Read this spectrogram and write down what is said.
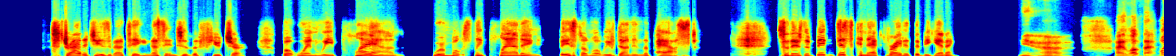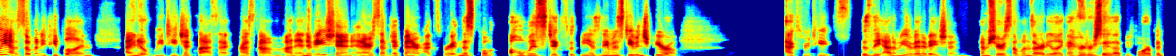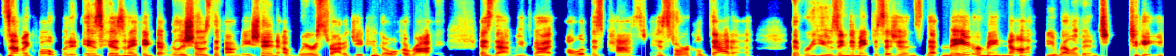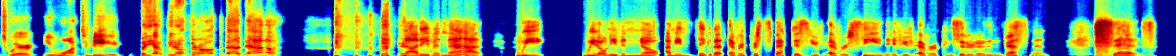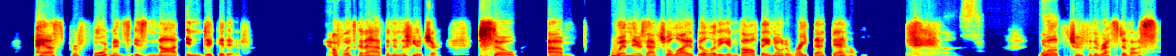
strategy is about taking us into the future. But when we plan, we're mostly planning based on what we've done in the past. So there's a big disconnect right at the beginning. Yeah. I love that. Well, yeah, so many people and I know we teach a class at Crestcom on innovation, and our subject matter expert, and this quote always sticks with me. His name is Steven Shapiro. Expertise is the enemy of innovation. I'm sure someone's already like, I heard her say that before, but it's not my quote, but it is his. And I think that really shows the foundation of where strategy can go awry is that we've got all of this past historical data that we're using to make decisions that may or may not be relevant to get you to where you want to be, but yet we don't throw out the bad data. not even that. We we don't even know. I mean, think about every prospectus you've ever seen, if you've ever considered an investment, says past performance is not indicative yeah. of what's going to happen in the future. So um, when there's actual liability involved, they know to write that down. Yeah. Well, it's true for the rest of us.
